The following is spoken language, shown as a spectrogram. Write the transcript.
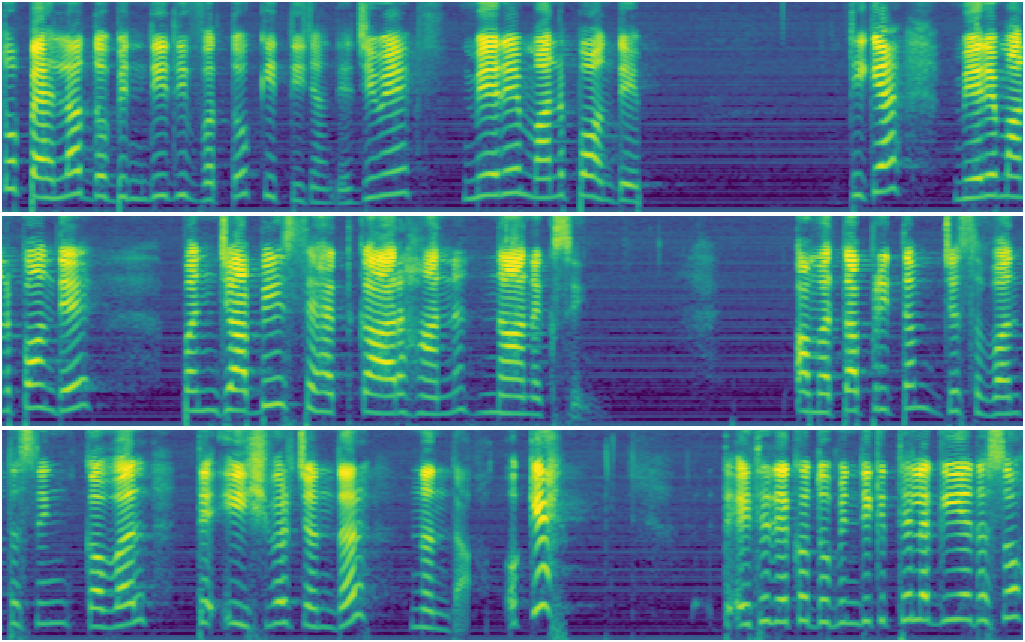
ਤੋਂ ਪਹਿਲਾਂ ਦੋ ਬਿੰਦੀ ਦੀ ਵਰਤੋਂ ਕੀਤੀ ਜਾਂਦੀ ਹੈ। ਜਿਵੇਂ ਮੇਰੇ ਮਨ ਭਾਉਂਦੇ, ਠੀਕ ਹੈ? ਮੇਰੇ ਮਨ ਭਾਉਂਦੇ ਪੰਜਾਬੀ ਸਾਹਿਤਕਾਰ ਹਨ ਨਾਨਕ ਸਿੰਘ, ਅਮਰਤਾ ਪ੍ਰੀਤਮ, ਜਸਵੰਤ ਸਿੰਘ, ਕਵਲ ਤੇ ਈਸ਼ਵਰ ਚੰਦਰ ਨੰਦਾ। ਓਕੇ ਤੇ ਇੱਥੇ ਦੇਖੋ ਦੋ ਬਿੰਦੀ ਕਿੱਥੇ ਲੱਗੀ ਹੈ ਦੱਸੋ?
